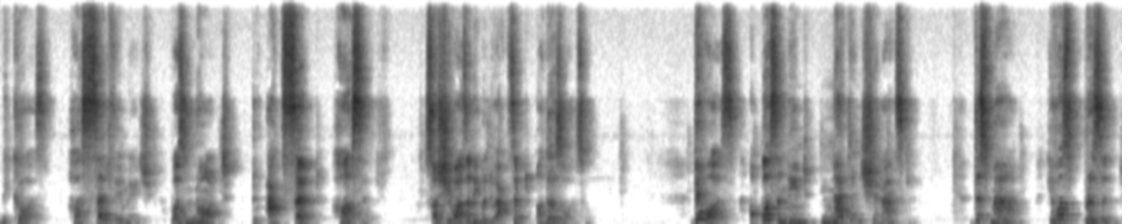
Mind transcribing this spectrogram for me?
because her self image was not to accept herself. So she was unable to accept others also. There was a person named Nathan Sharansky. This man, he was prisoned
